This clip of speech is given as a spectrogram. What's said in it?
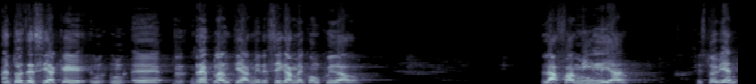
entonces decía que eh, replantear, mire, sígame con cuidado. La familia, ¿estoy bien?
